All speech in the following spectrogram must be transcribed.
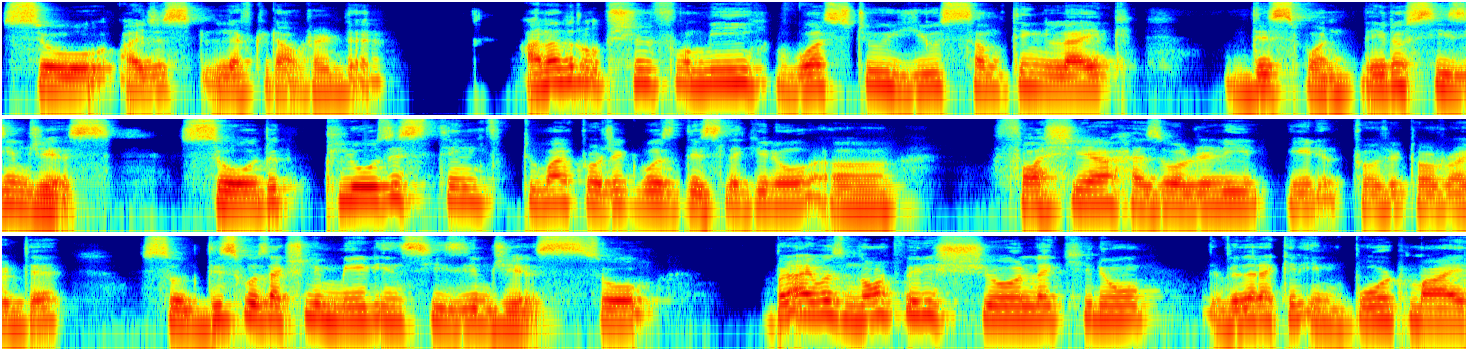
so i just left it out right there. Another option for me was to use something like this one you know cesium.js so the closest thing to my project was this like you know uh, fascia has already made a project all right there so this was actually made in cesium.js so but i was not very sure like you know whether i can import my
